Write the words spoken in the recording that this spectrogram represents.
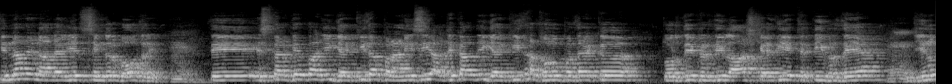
ਕਿੰਨਾਂ ਦੇ ਨਾਂ ਲੈ ਲਈਏ ਸਿੰਗਰ ਬਹੁਤ ਹੂੰ। ਨੇ ਤੇ ਇਸ ਕਰਕੇ ਭਾਜੀ ਗਾਇਕੀ ਤਾਂ ਪੁਰਾਣੀ ਸੀ ਅੱਜ ਕੱਲ ਦੀ ਗਾਇਕੀ ਤਾਂ ਤੁਹਾਨੂੰ ਪਤਾ ਇੱਕ ਤੁਰਦੀ ਫਿਰਦੀ ਲਾਸ਼ ਕਹਿ ਦਈਏ ਚੱਕੀ ਫਿਰਦੇ ਆ। ਹੂੰ। ਜਿਹਨੂੰ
